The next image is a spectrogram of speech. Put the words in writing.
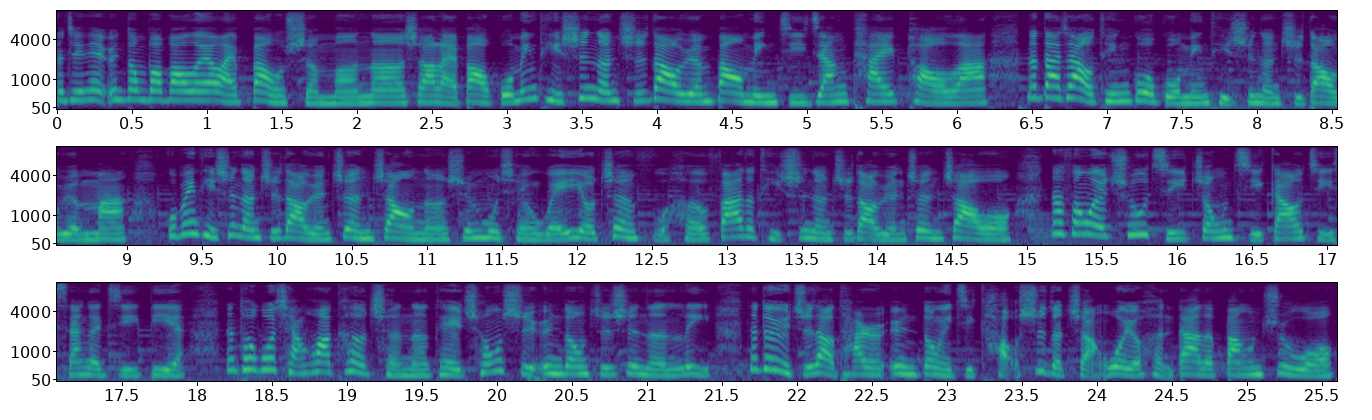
那今天运动包包呢要来报什么呢？是要来报国民体适能指导员报名即将开跑啦。那大家有听过国民体适能指导员吗？国民体适能指导员证照呢，是目前唯一由政府核发的体适能指导员证照哦。那分为初级、中级、高级三个级别。那透过强化课程呢，可以充实运动知识能力。那对于指导他人运动以及考试的掌握有很大的帮助哦。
